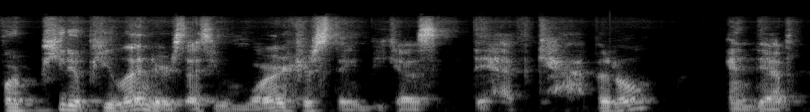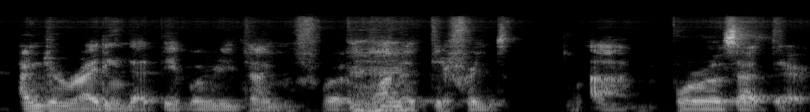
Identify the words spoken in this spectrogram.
for P2P lenders, that's even more interesting because they have capital and they have underwriting that they've already done for a mm-hmm. lot of different uh, borrowers out there.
